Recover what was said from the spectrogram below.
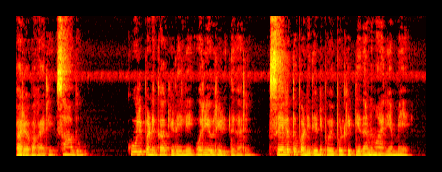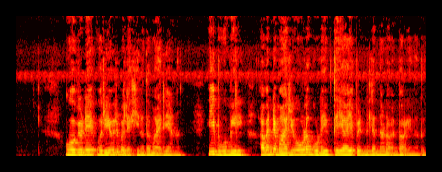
പരോപകാരി സാധു. കൂലിപ്പണിക്കാർക്കിടയിലെ ഒരേ ഒരു എഴുത്തുകാരൻ. സേലത്ത് പണി തേടി പോയപ്പോൾ കിട്ടിയതാണ് മാരിയമ്മയെ. ഗോപിയുടെ ഒരേ ഒരു ബലഹീനത മാരിയാണ്. ഈ ഭൂമിയിൽ അവന്റെ മാരിയോളം ഗുണയുക്തയായ പെണ്ണില്ലെന്നാണ് അവൻ പറയുന്നത്.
